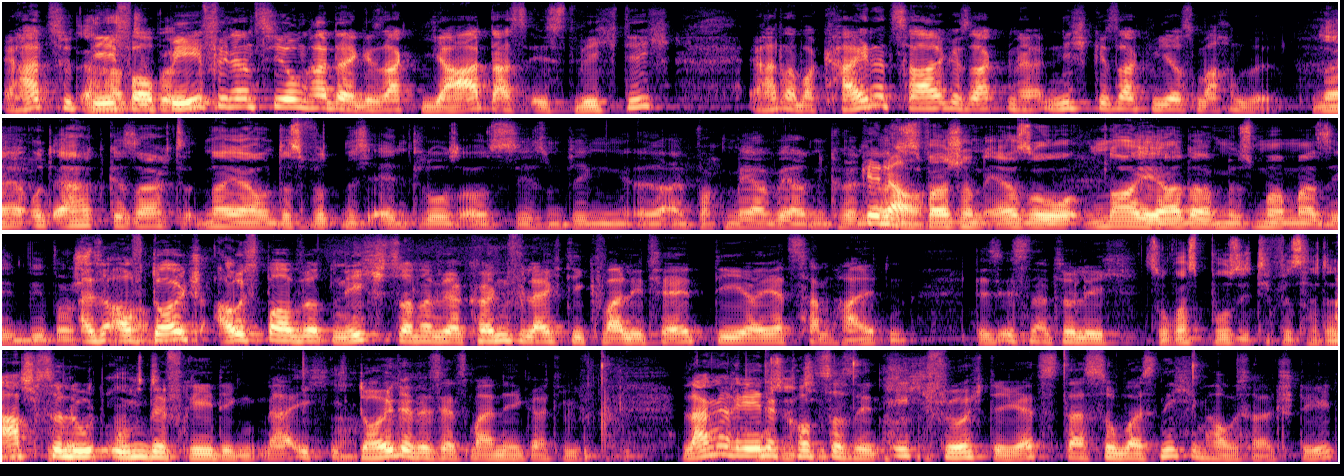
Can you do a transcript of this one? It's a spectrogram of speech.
Er hat zu Er DVB-Finanzierung hat er gesagt, ja, das ist wichtig. Er hat aber keine Zahl gesagt und er hat nicht gesagt, wie er es machen will. Naja, und er hat gesagt, naja, und das wird nicht endlos aus diesem Ding äh, einfach mehr werden können. Genau. Also es war schon eher so, naja, da müssen wir mal sehen, wie wir Also sparen. auf Deutsch, Ausbau wird nicht, sondern wir können vielleicht die Qualität, die wir jetzt haben, halten. Das ist natürlich Sowas Positives hat er absolut unbefriedigend. Na, ich, ich deute das jetzt mal negativ. Lange Rede, Positiv. kurzer Sinn. Ich fürchte jetzt, dass sowas nicht im Haushalt steht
